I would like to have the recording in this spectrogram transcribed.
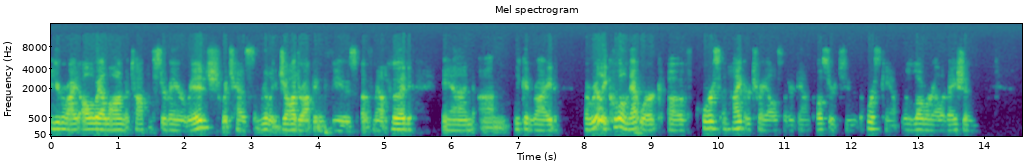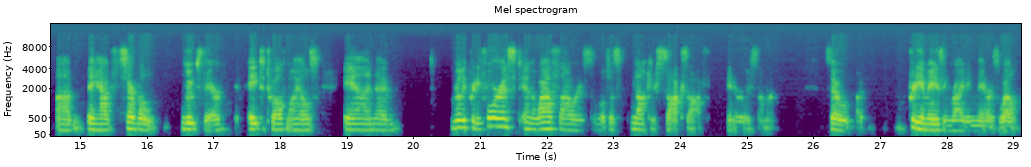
you can ride all the way along the top of Surveyor Ridge, which has some really jaw-dropping views of Mount Hood, and um, you can ride a really cool network of horse and hiker trails that are down closer to the horse camp, with lower elevation. Um, they have several loops there, eight to 12 miles, and um, really pretty forest, and the wildflowers will just knock your socks off in early summer. So, uh, pretty amazing riding there as well.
